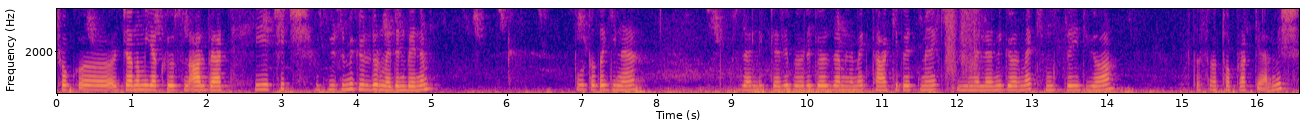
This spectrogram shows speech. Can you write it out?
çok e, canımı yakıyorsun Albert hiç hiç yüzümü güldürmedin benim burada da yine güzellikleri böyle gözlemlemek, takip etmek, büyümelerini görmek mutlu ediyor. Ortasına toprak gelmiş.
